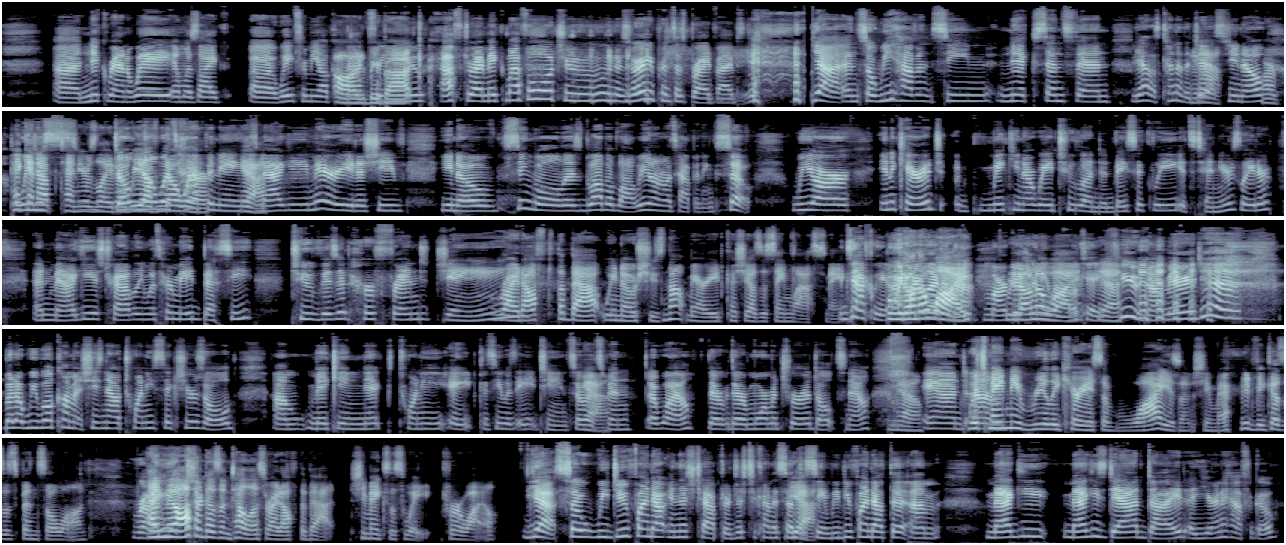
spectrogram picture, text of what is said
Uh, Nick ran away and was like, uh, wait for me, I'll come I'll back for back. you after I make my fortune. It was very Princess Bride vibes. Yeah, and so we haven't seen Nick since then. Yeah, that's kind of the Yeah. gist, you know? We're We picking up 10 years later. Don't we know have what's nowhere. happening. Yeah. Is Maggie married? Is she, you know, single? Is blah blah blah. We don't know what's happening. So we are in a carriage uh, making our way to London. Basically, it's ten years later, and Maggie is traveling with her maid Bessie to visit her friend Jane. Right off the bat, we know she's not married because she has the same last name. Exactly. But I we don't know why. that. Margaret don't know why. Okay, Yeah. phew, not married yet. But uh, we will comment. She's now 26 years old, um, making Nick 28 because he was 18. So it's been a while. They're they're more mature adults now, Yeah. and Which um, made me really curious of why isn't she married because it's been so long. right. And the author doesn't tell us right off the bat. She makes us wait for a while. Yeah, so we do find out in this chapter, just to kind of set Yeah. the scene, we do find out that um Maggie Maggie's dad died a year and a half ago.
